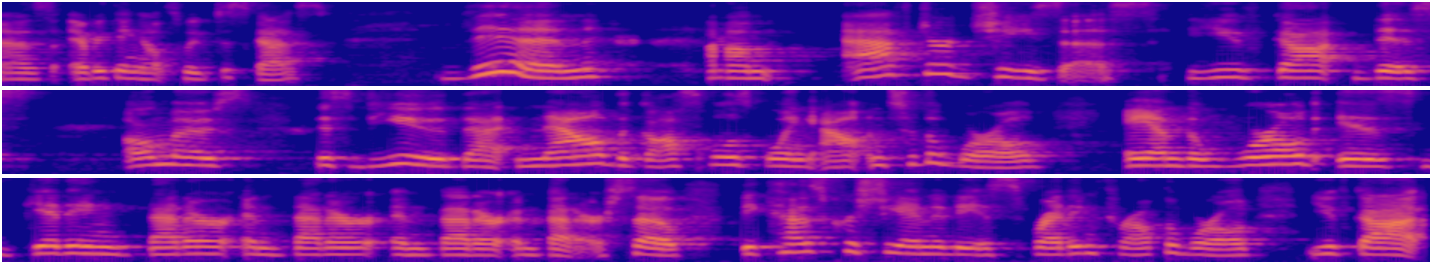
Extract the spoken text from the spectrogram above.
as everything else we've discussed. Then, um, after Jesus, you've got this almost this view that now the gospel is going out into the world and the world is getting better and better and better and better. So, because Christianity is spreading throughout the world, you've got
